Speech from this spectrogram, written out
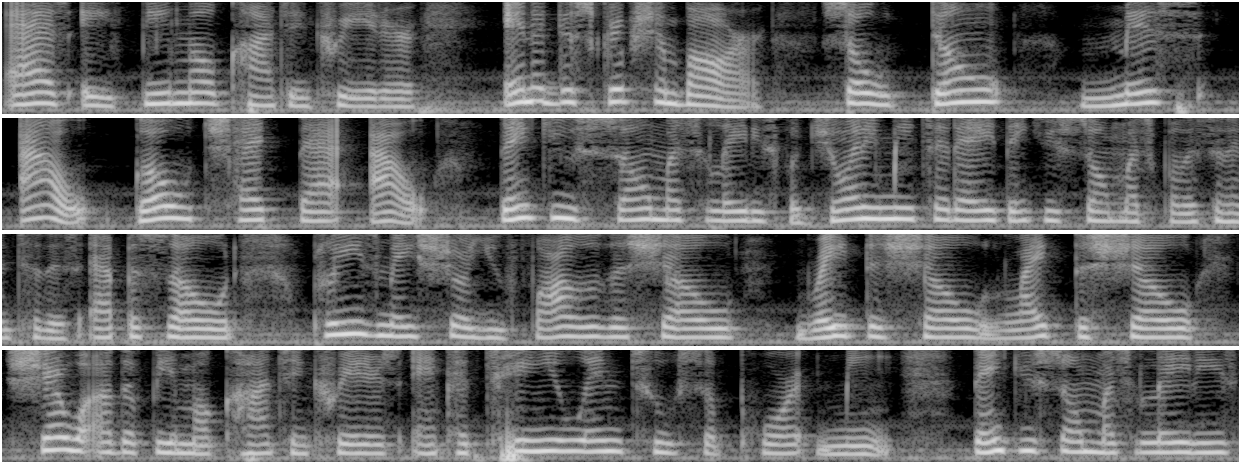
as a female content creator in a description bar. So don't miss out. Go check that out. Thank you so much, ladies, for joining me today. Thank you so much for listening to this episode. Please make sure you follow the show rate the show, like the show, share with other female content creators, and continuing to support me. Thank you so much, ladies.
